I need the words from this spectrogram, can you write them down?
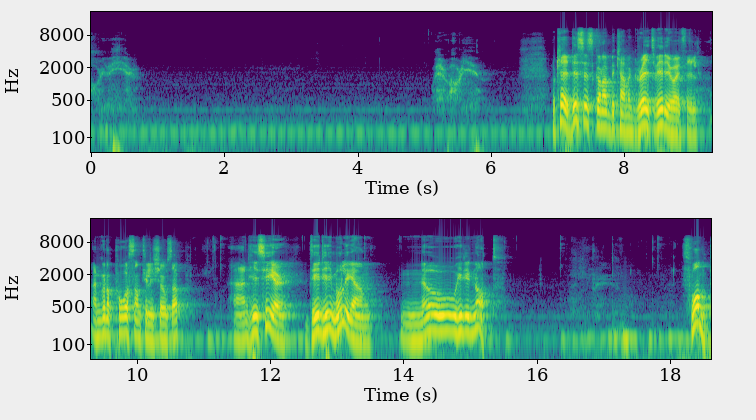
Are you here? Where are you? Okay, this is gonna become a great video, I feel. I'm gonna pause until he shows up. And he's here. Did he mulligan? No, he did not. Swamp.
